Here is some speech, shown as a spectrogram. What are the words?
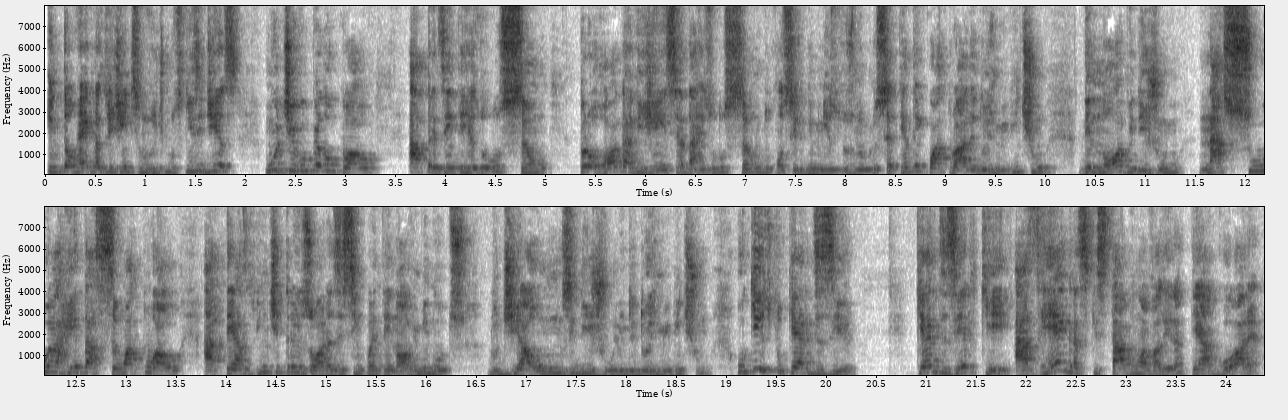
Então, regras vigentes nos últimos 15 dias, motivo pelo qual a presente resolução prorroga a vigência da resolução do Conselho de Ministros número 74A de 2021, de 9 de junho, na sua redação atual, até as 23 horas e 59 minutos do dia 11 de julho de 2021. O que isto quer dizer? Quer dizer que as regras que estavam a valer até agora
